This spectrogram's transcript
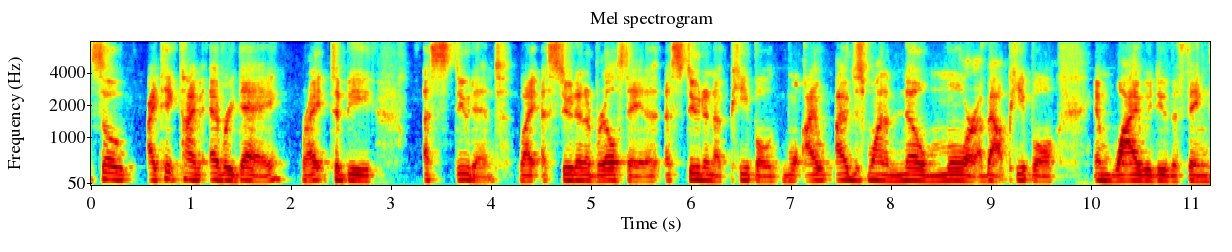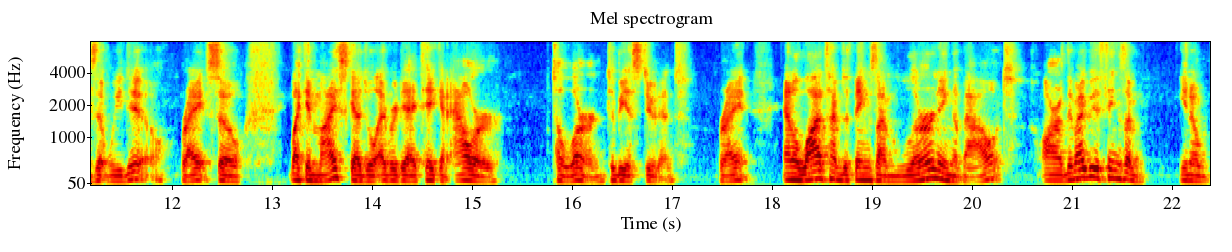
So I take time every day, right, to be a student, like a student of real estate, a, student of people. I, I just want to know more about people and why we do the things that we do. Right. So, like in my schedule, every day I take an hour to learn to be a student. Right. And a lot of times the things I'm learning about are, they might be the things I'm, you know,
